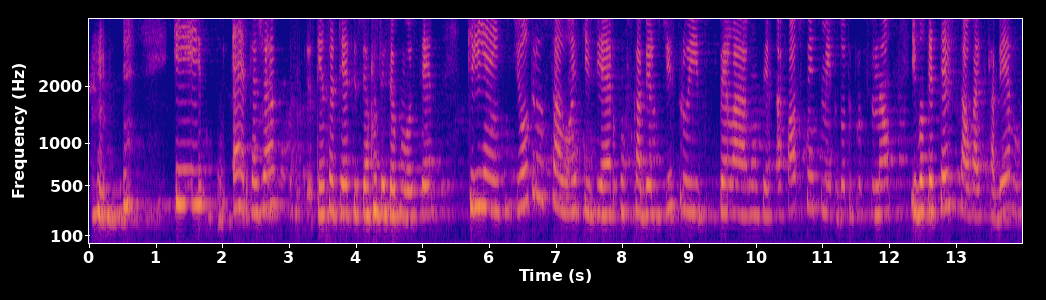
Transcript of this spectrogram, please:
E Érica, já tenho certeza que isso já aconteceu com você clientes de outros salões que vieram com os cabelos destruídos pela, vamos dizer, a falta de conhecimento do outro profissional e você ter que salvar esse cabelo?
